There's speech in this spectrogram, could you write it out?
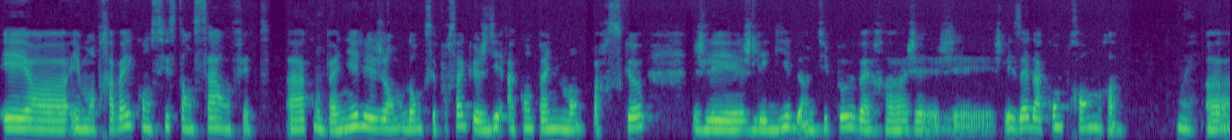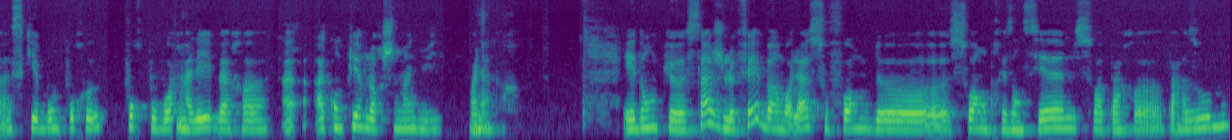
Et, euh, et mon travail consiste en ça en fait, à accompagner les gens. Donc c'est pour ça que je dis accompagnement parce que je les je les guide un petit peu vers, euh, je les aide à comprendre oui. euh, ce qui est bon pour eux pour pouvoir aller vers euh, accomplir leur chemin de vie. Voilà. Et donc euh, ça, je le fais, ben voilà, sous forme de soit en présentiel, soit par euh, par Zoom,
